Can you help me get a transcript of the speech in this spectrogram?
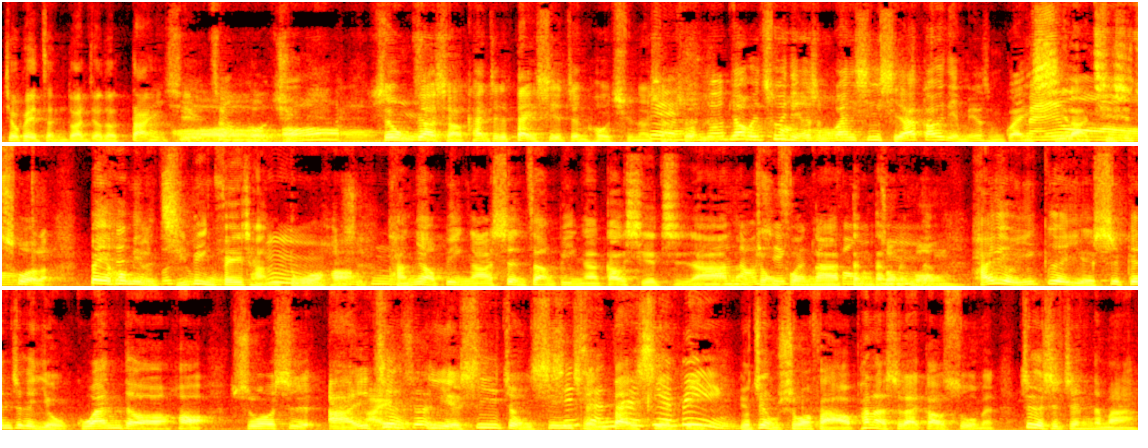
就被诊断叫做代谢症候群。哦，所以我们不要小看这个代谢症候群呢，想说腰围粗一点有什么关系？血压高一点没有什么关系啦，其实错了，背后面的疾病非常多哈，糖尿病啊、肾脏病啊、高血脂啊、脑中风啊等等等等，还有一个也是跟这个有关的哦哈，说是癌症也是一种新陈代谢病，有这种说法哦。潘老师来告诉我们，这个是真的吗？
